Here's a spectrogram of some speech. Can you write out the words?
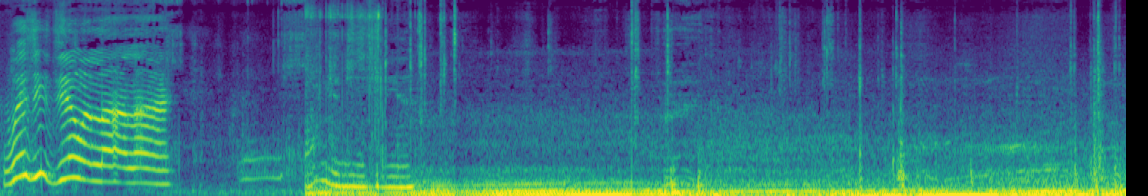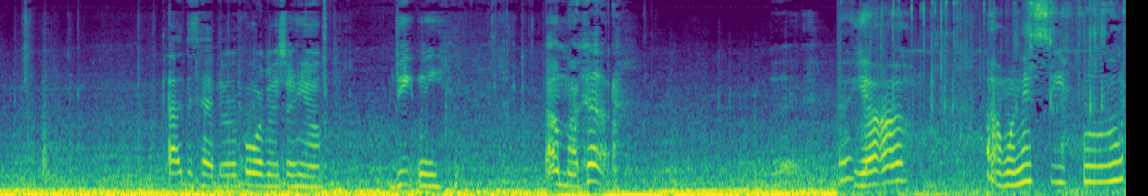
What you doing, Lala? I'm giving it to. I just had to record, make sure he don't beat me on my. But, y'all, I wanted seafood.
